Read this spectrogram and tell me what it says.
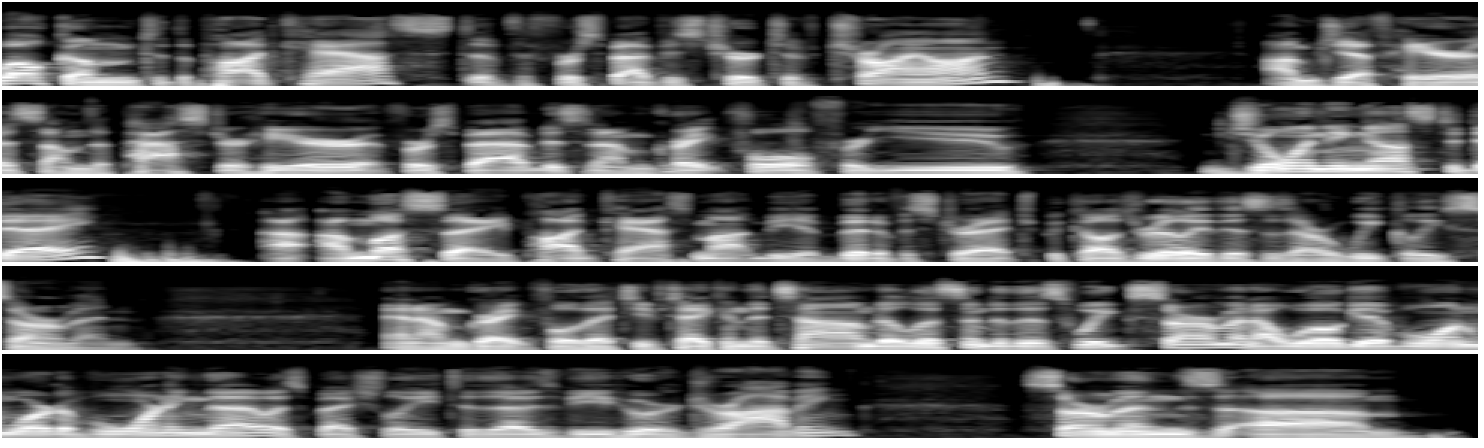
Welcome to the podcast of the First Baptist Church of Tryon. I'm Jeff Harris. I'm the pastor here at First Baptist, and I'm grateful for you joining us today. I, I must say, podcast might be a bit of a stretch because really this is our weekly sermon. And I'm grateful that you've taken the time to listen to this week's sermon. I will give one word of warning, though, especially to those of you who are driving. Sermons um,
